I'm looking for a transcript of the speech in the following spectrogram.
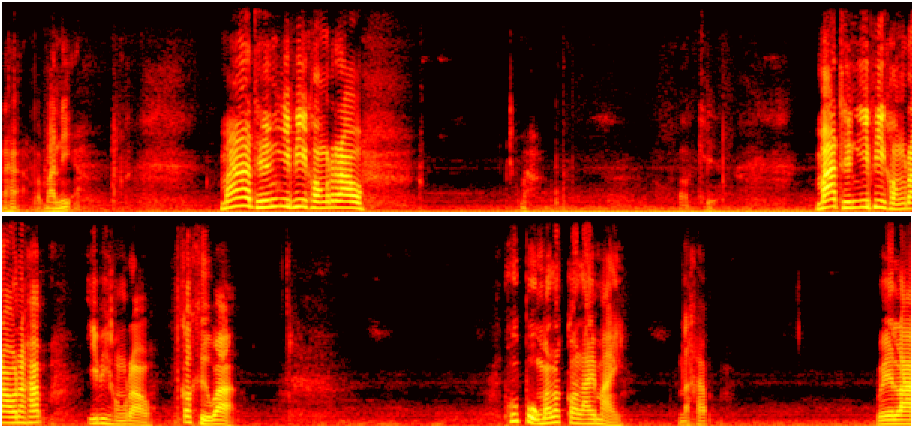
นะฮะประมาณนี้ มาถึงอีพีของเรามาโอเคมาถึงอีพีของเรานะครับอีพีของเราก็คือว่า ผู้ปลูกมะละกอรายใหม่นะครับ เวลา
